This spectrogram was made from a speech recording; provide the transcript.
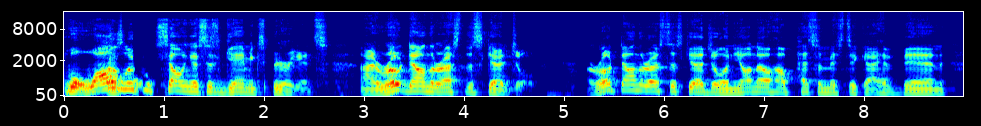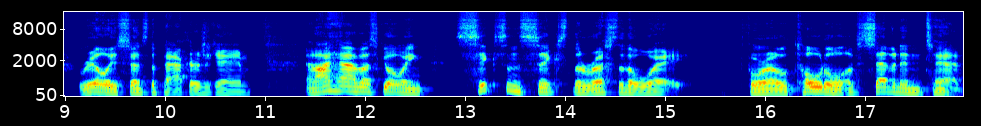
Well, while was- Luke was telling us his game experience, I wrote down the rest of the schedule. I wrote down the rest of the schedule, and y'all know how pessimistic I have been really since the Packers game. And I have us going six and six the rest of the way for a total of seven and ten.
